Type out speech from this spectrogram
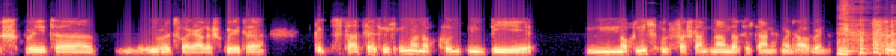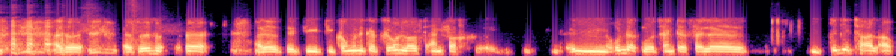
später, über zwei Jahre später, gibt es tatsächlich immer noch Kunden, die noch nicht verstanden haben, dass ich gar nicht mehr da bin. also es ist, äh, also die, die Kommunikation läuft einfach in 100 Prozent der Fälle digital ab.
